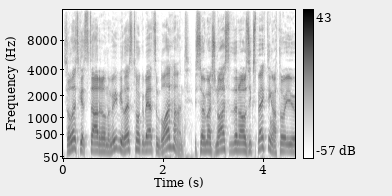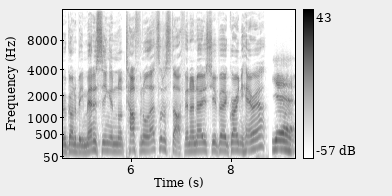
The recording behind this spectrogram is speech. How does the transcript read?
so let's get started on the movie. Let's talk about some Blood Hunt. You're so much nicer than I was expecting. I thought you were going to be menacing and tough and all that sort of stuff. And I noticed you've uh, grown your hair out. Yeah,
